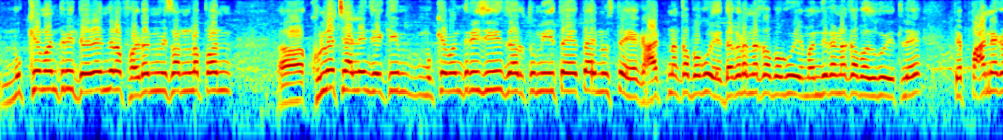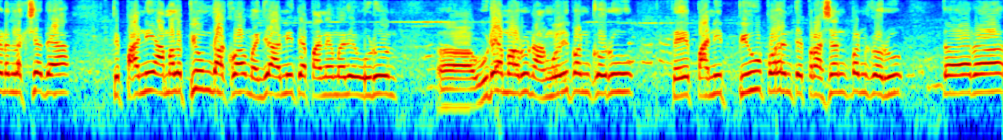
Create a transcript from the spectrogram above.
मुख्यमंत्री देवेंद्र फडणवीसांना पण खुलं चॅलेंज आहे की मुख्यमंत्रीजी जर तुम्ही इथं येत आहे नुसते हे घाट नका बघू हे दगडं नका बघू हे मंदिरं नका बघू इथले. ते पाण्याकडे लक्ष द्या. ते पाणी आम्हाला पिऊन दाखवा. म्हणजे आम्ही त्या पाण्यामध्ये उडून उड्या मारून आंघोळी पण करू. ते पाणी पिऊ पण ते प्राशन पण करू. तर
